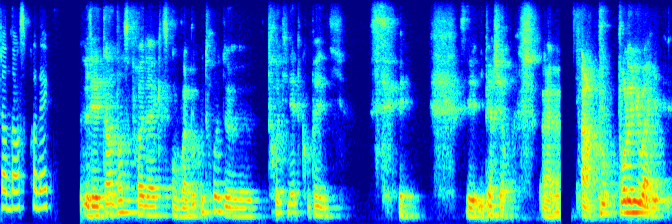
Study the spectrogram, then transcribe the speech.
Tendances product les tendances product, on voit beaucoup trop de trottinettes compagnie. C'est hyper chiant. Euh, alors, pour, le UI,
